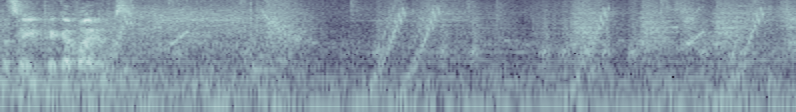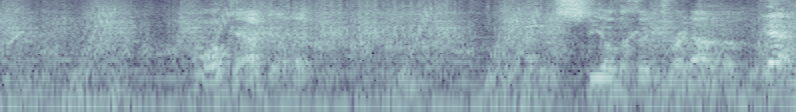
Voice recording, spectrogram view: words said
That's how you pick up items. Oh, okay, I get it. I can just steal the things right out of him. Yeah.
